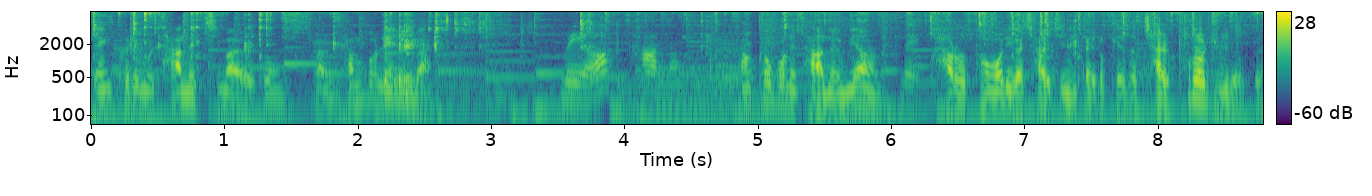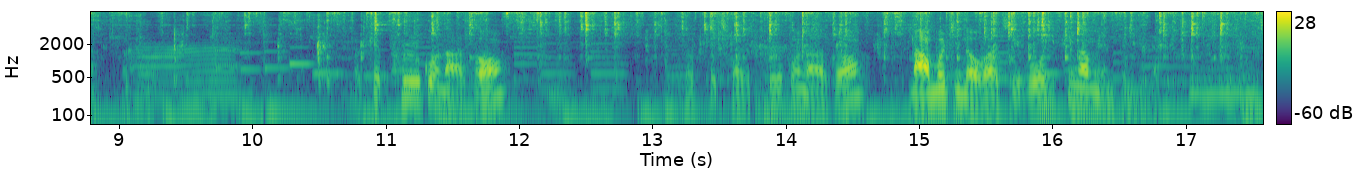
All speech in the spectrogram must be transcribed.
생크림을 다 넣지 말고 한 3분의 1만. 왜요? 다 안 넣는 이유는? 한꺼번에 다 넣으면 네. 바로 덩어리가 잘 지니까 이렇게 해서 잘 풀어주려고요. 이렇게, 아. 이렇게 풀고 나서 이렇게 잘 풀고 나서 나머지 넣어가지고 휘핑하면 됩니다. 음.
